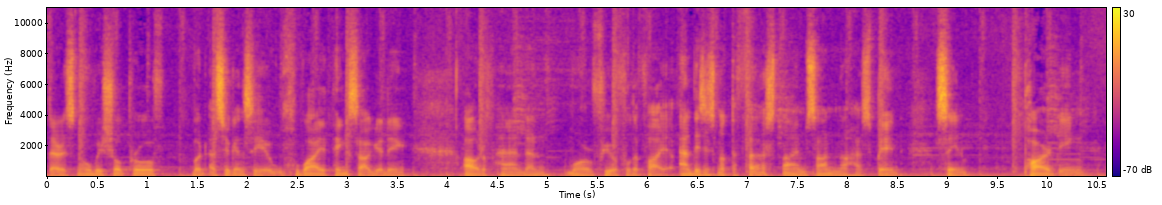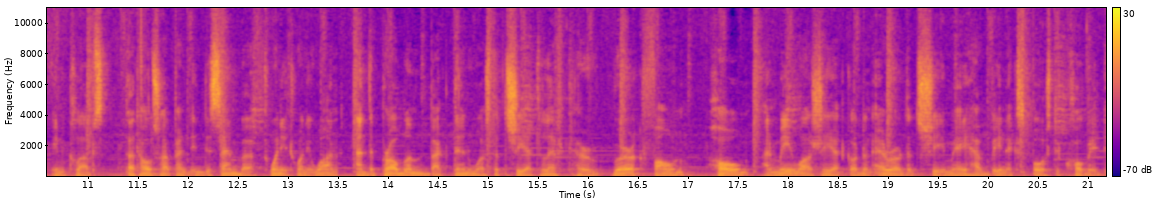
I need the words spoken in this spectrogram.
there is no visual proof, but as you can see, why things are getting out of hand and more fuel for the fire. And this is not the first time Sanna has been seen partying in clubs. That also happened in December 2021. And the problem back then was that she had left her work phone home, and meanwhile, she had got an error that she may have been exposed to COVID.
